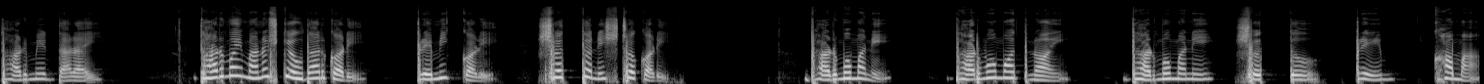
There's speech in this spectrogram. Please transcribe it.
ধর্মের দ্বারাই। ধর্মই মানুষকে উদার করে, প্রেমিক করে, সত্যনিষ্ঠ করে। ধর্ম মানে ধর্মমত নয়, ধর্ম মানে সত্য, প্রেম, ক্ষমা,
